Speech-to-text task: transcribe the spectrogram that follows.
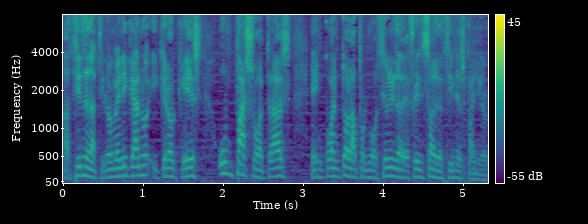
al cine latinoamericano y creo que es un paso atrás en cuanto a la promoción y la defensa del cine español.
